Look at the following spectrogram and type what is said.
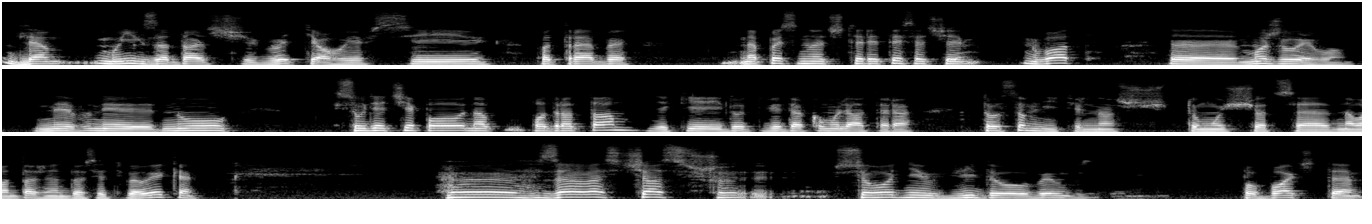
для моїх задач витягує всі потреби. Написано 4000 Вт, е, можливо. Не, не, ну, судячи по, на, по дротам, які йдуть від акумулятора, то сумнітельно, тому що це навантаження досить велике. Е, За весь час що, сьогодні в відео ви побачите,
